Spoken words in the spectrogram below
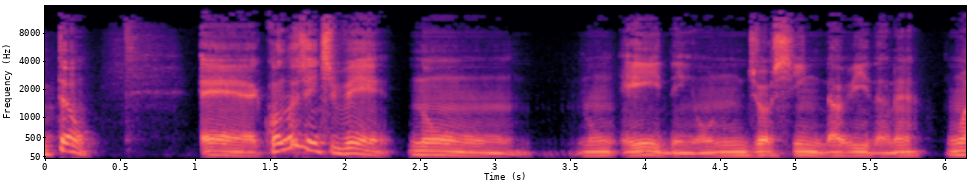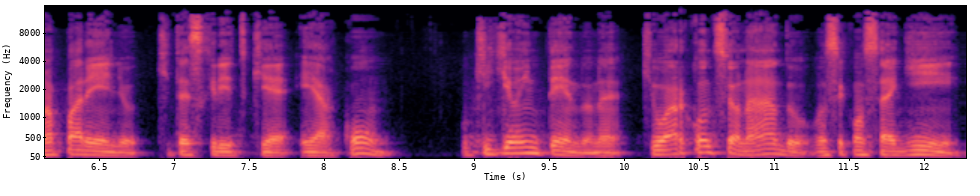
Então, é, quando a gente vê num, num Aiden ou num Joshin da vida, né? Um aparelho que está escrito que é EACOM, o que, que eu entendo, né? Que o ar-condicionado você consegue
